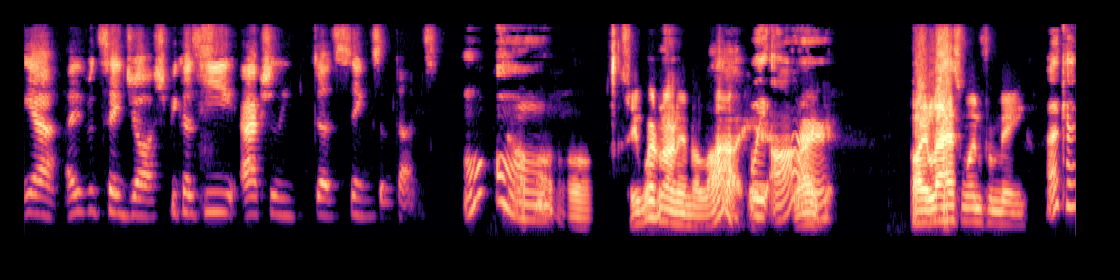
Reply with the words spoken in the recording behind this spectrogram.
Yeah, I would say Josh because he actually does sing sometimes. Oh, Oh, see, we're learning a lot. Here. we I like are. it. All right, last one from me. Okay.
